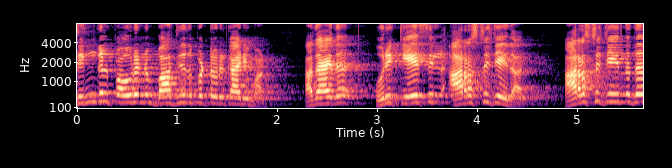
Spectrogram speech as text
സിംഗിൾ പൗരനും ബാധ്യതപ്പെട്ട ഒരു കാര്യമാണ്. അതായത് ഒരു കേസിൽ അറസ്റ്റ് ചെയ്താൽ അറസ്റ്റ് ചെയ്യുന്നത്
